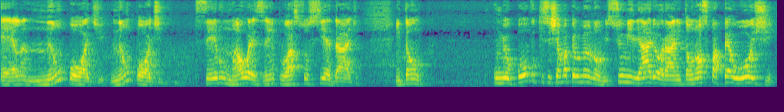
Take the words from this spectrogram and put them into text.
ela não pode, não pode ser um mau exemplo à sociedade. Então, o meu povo que se chama pelo meu nome, se humilhar e orar. Então, nosso papel hoje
